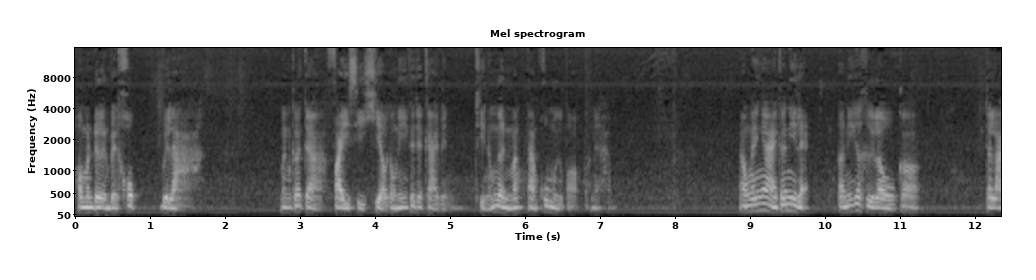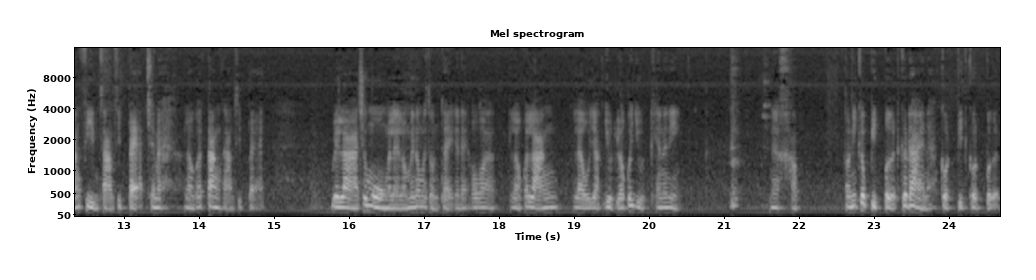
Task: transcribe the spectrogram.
พอมันเดินไปครบเวลา มันก็จะไฟสีเขียวตรงนี้ก็จะกลายเป็นสีน้ำเงินมั้งตามคู่มือบอกนะครับ เอาง่าย ๆ ก็นี่แหละ ตอนนี้ก็คือเราก็จะล้างฟิล์มสามสิบแปดใช่ไหมเราก็ตั้งสามสิบแปดเวลาชั่วโมงอะไร เราไม่ต้องไปสนใจก็ได้ เพราะว่าเราก็ล้างเราอยากหยุดเราก็หยุดแค่นั้นเองนะครับ ตอนนี้ก็ปิดเปิดก็ได้นะ กดปิดกดเปิด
